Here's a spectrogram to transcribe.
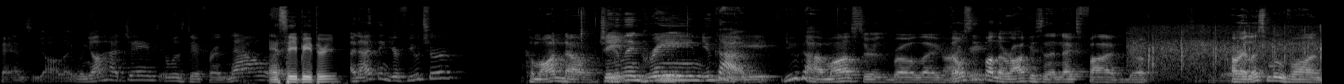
fans of y'all. Like when y'all had James, it was different. Now, And like- CP3. and I think your future. Come on now, Jalen Green, you got you got monsters, bro. Like No, don't sleep on the Rockets in the next five, bro. All right, let's move on.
